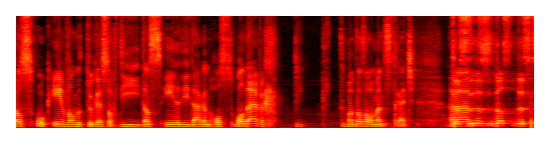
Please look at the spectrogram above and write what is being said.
Dat is ook een van de toeristen, of die, dat is ene die daar een host... Whatever. Die, maar dat is allemaal een stretch. Dus, Ehm, dus, dus, dus,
